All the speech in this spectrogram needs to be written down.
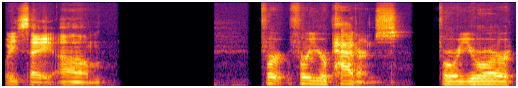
what do you say um for for your patterns, for your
